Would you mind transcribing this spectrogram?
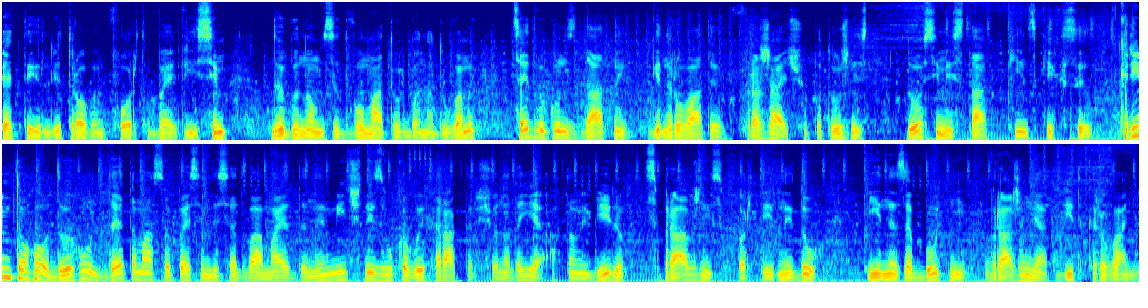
5-літровим Ford V8 двигуном з двома турбонадувами. Цей двигун здатний генерувати вражаючу потужність до 700 кінських сил. Крім того, двигун Tamaso P72 має динамічний звуковий характер, що надає автомобілю справжній спортивний дух і незабутні враження від керування.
